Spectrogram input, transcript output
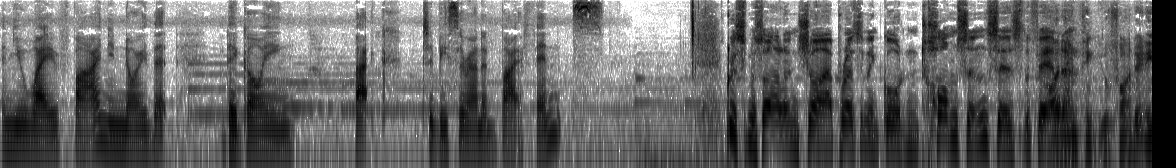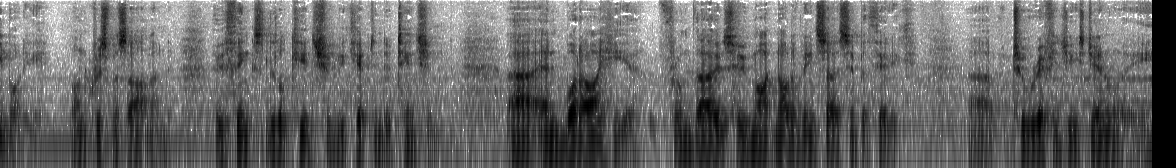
and you wave by and you know that they're going back to be surrounded by a fence. Christmas Island Shire President Gordon Thompson says the family. I don't think you'll find anybody on Christmas Island who thinks little kids should be kept in detention. Uh, and what I hear from those who might not have been so sympathetic uh, to refugees generally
